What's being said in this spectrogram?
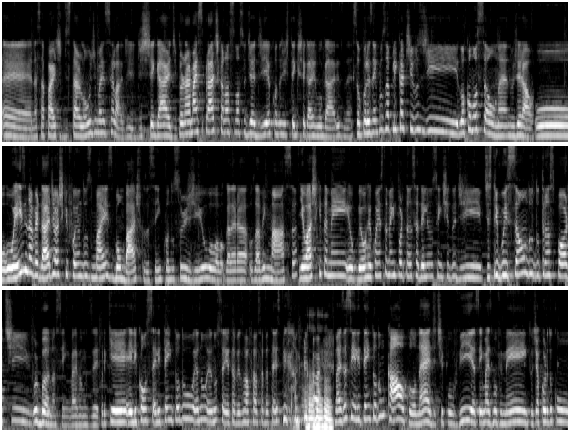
é, nessa parte de estar longe, mas sei lá, de, de chegar, de tornar mais prática nosso nosso dia a dia quando a gente tem que chegar em lugares, né? São, por exemplo, os aplicativos de locomoção, né, no geral. O, o Waze, na verdade, eu acho que foi um dos mais bombásticos, assim, quando surgiu, a galera usava em massa. E eu acho que também, eu, eu reconheço também a importância dele no sentido de distribuição do, do transporte urbano, assim, vai, vamos dizer. Porque ele consegue, ele tem todo, eu não, eu não sei, talvez o Rafael saiba até explicar melhor. mas assim, ele tem todo um cálculo, né, de tipo, vias, tem mais movimento, de acordo com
